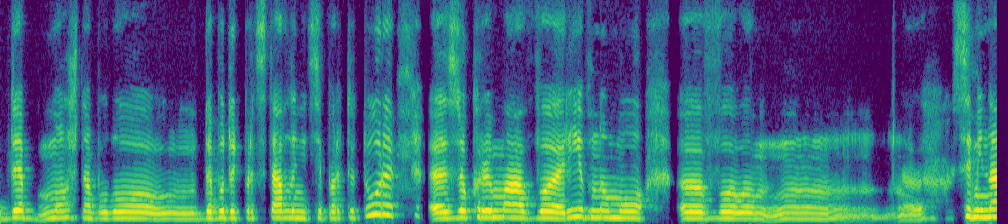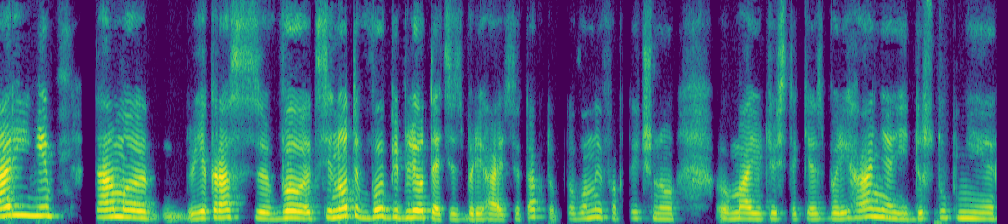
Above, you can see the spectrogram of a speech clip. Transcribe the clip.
де можна було, де будуть представлені ці партитури, зокрема в Рівному, в семінарії. Там якраз в ці ноти в бібліотеці зберігаються, так? Тобто вони фактично мають ось таке зберігання і доступні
